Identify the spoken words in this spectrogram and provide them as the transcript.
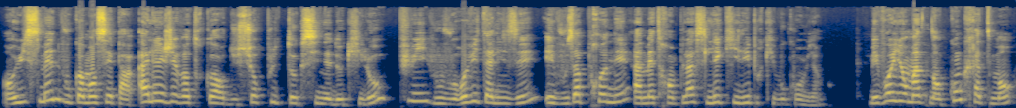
En 8 semaines, vous commencez par alléger votre corps du surplus de toxines et de kilos, puis vous vous revitalisez et vous apprenez à mettre en place l'équilibre qui vous convient. Mais voyons maintenant concrètement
